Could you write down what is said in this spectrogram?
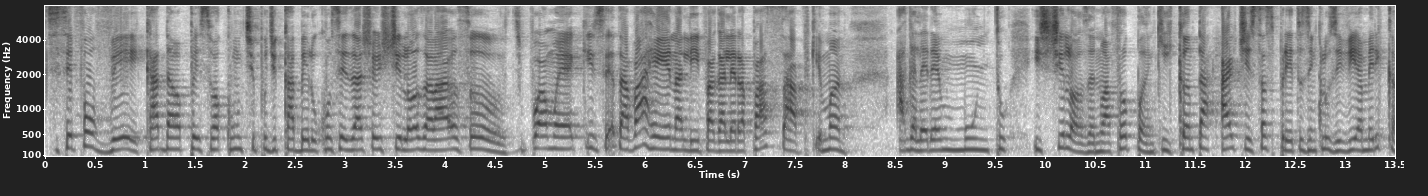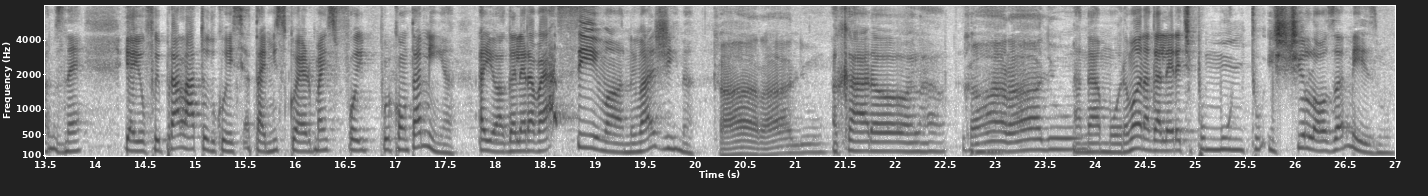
Se você for ver, cada pessoa com um tipo de cabelo, como vocês acham estilosa lá, eu sou tipo a mulher que você tá varrendo ali pra galera passar. Porque, mano, a galera é muito estilosa no Afropunk e canta artistas pretos, inclusive americanos, né? E aí eu fui pra lá, tudo conheci a Times Square, mas foi por conta minha. Aí, ó, a galera vai assim, mano, imagina. Caralho. A Carola, Caralho. a Gamora. Mano, a galera é, tipo, muito estilosa mesmo.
